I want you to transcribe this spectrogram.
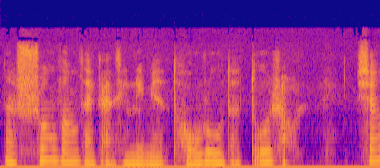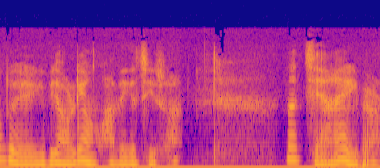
那双方在感情里面投入的多少，相对一个比较量化的一个计算。那《简爱》里边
